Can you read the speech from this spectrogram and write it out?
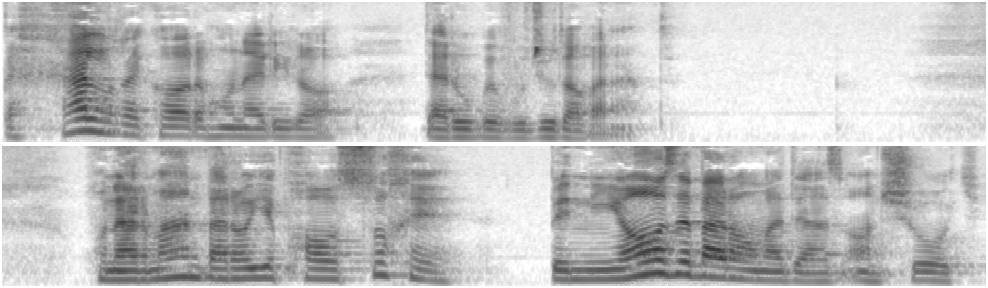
به خلق کار هنری را در او به وجود آورند. هنرمند برای پاسخ به نیاز برآمده از آن شوک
